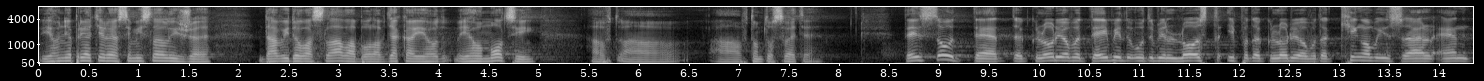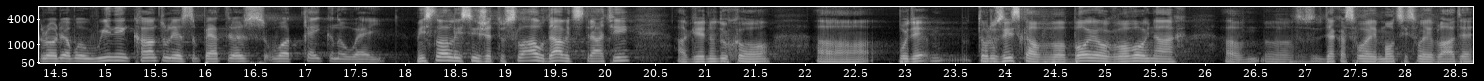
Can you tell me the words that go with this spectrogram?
Jeho nepriatelia si mysleli, že Davidova sláva bola vďaka jeho, jeho moci a v, a, a v tomto svete. They thought that the glory of David would be lost if the glory of the king of Israel and glory of winning countless battles were taken away. Mysleli si, že tú slávu David stráti, ak jednoducho a, bude, ktorú získal v bojoch, vo vojnách, vďaka svojej moci, svojej vláde,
